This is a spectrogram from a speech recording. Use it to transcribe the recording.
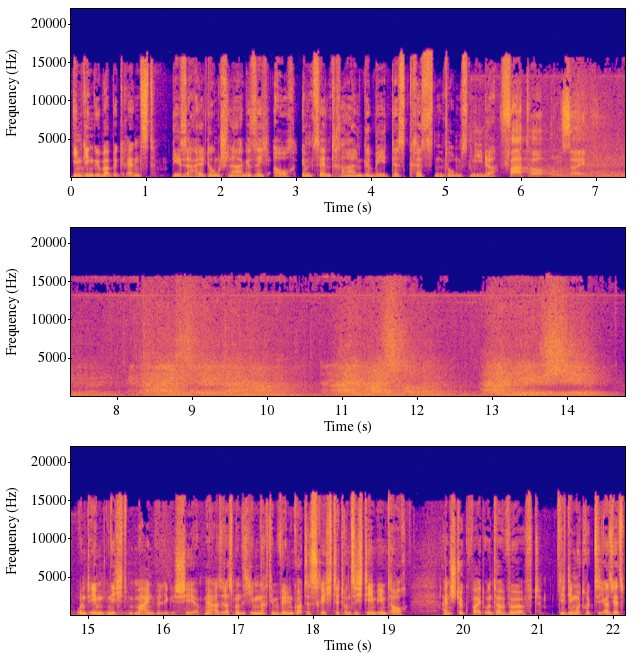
ihm gegenüber begrenzt. Diese Haltung schlage sich auch im zentralen Gebet des Christentums nieder. Vater unser im und eben nicht mein Wille geschehe. Also dass man sich eben nach dem Willen Gottes richtet und sich dem eben auch ein Stück weit unterwirft. Die Demo drückt sich also jetzt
